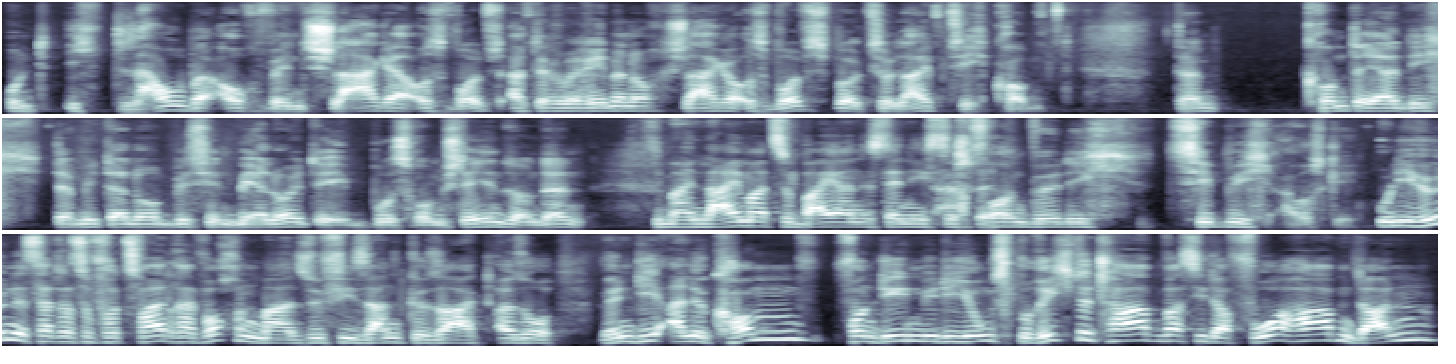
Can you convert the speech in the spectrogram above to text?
Und ich glaube, auch wenn Schlager aus Wolfsburg, darüber reden wir noch, Schlager aus Wolfsburg zu Leipzig kommt, dann kommt er ja nicht, damit da noch ein bisschen mehr Leute im Bus rumstehen, sondern Sie meinen, Leimer zu Bayern ist der nächste Schritt. davon würde ich ziemlich ausgehen. Uli Hoeneß hat das so vor zwei, drei Wochen mal suffisant gesagt. Also, wenn die alle kommen, von denen mir die Jungs berichtet haben, was sie da vorhaben, dann,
